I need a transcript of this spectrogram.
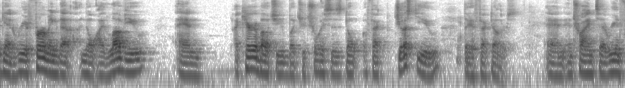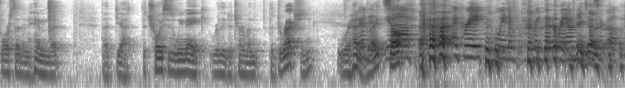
again, reaffirming that no, I love you and I care about you, but your choices don't affect just you; Yeah. they affect others. And and trying to reinforce that in him that that yeah, the choices we make really determine the direction we're headed, right? Yeah, a great way to bring that around Bring into a circle. around.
